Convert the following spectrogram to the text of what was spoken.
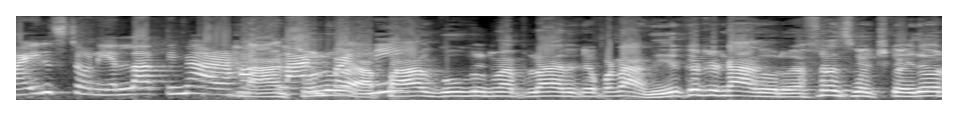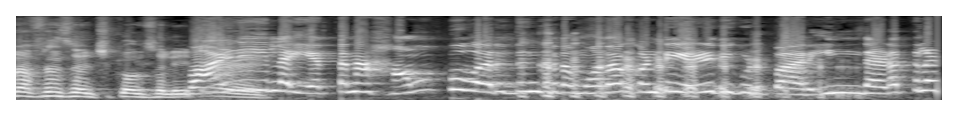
மைல் ஸ்டோன் எல்லாத்தையுமே அழகா நான் சொல்லுவேன் அப்பா கூகுள் மேப்லாம் இருக்கப்படா. அது இருக்கட்டும்டா அது ஒரு ரெஃபரன்ஸ் வச்சுக்கோ ஒரு ரெஃபரன்ஸ் வச்சுக்கோன்னு சொல்லிட்டு. வழியில எத்தனை ஹம்ப் வருதுங்கிறத முத கொண்டு எழுதி கொடுப்பாரு. இந்த இடத்துல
